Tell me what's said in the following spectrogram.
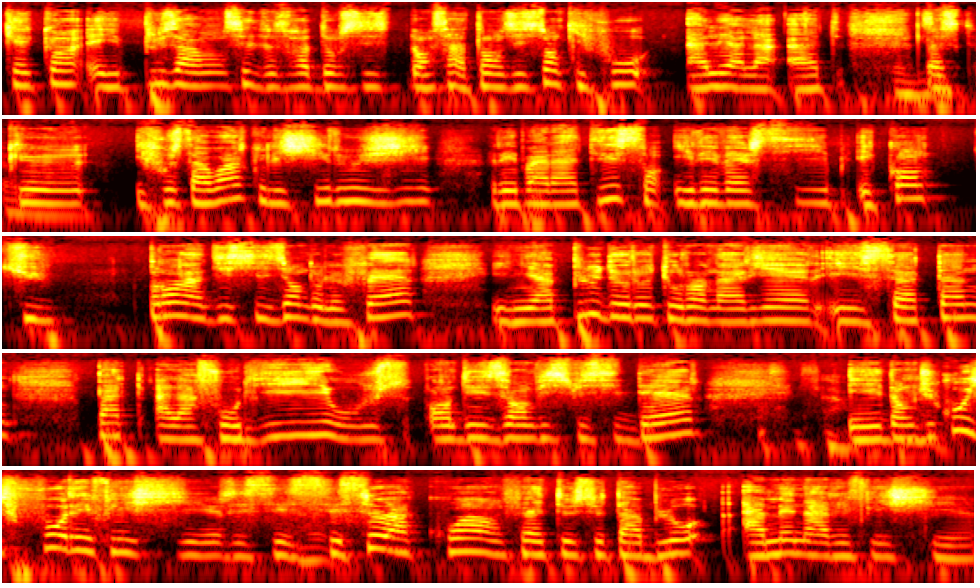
quelqu'un est plus avancé dans sa, dans sa transition qu'il faut aller à la hâte. Parce que il faut savoir que les chirurgies réparatrices sont irréversibles et quand tu prends la décision de le faire, il n'y a plus de retour en arrière et certaines partent à la folie ou ont des envies suicidaires. Et donc du coup, il faut réfléchir. C'est ce à quoi en fait ce tableau amène à réfléchir.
